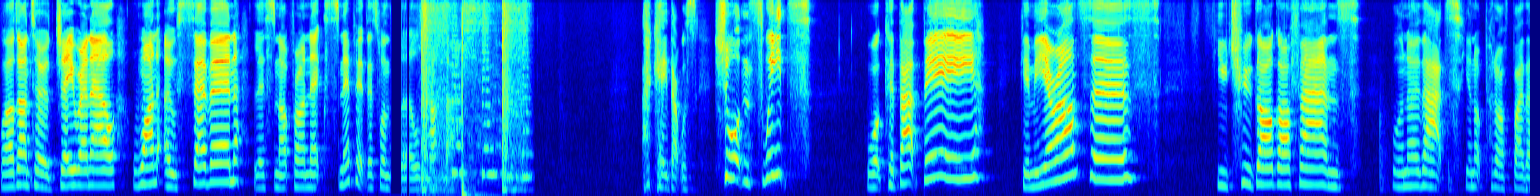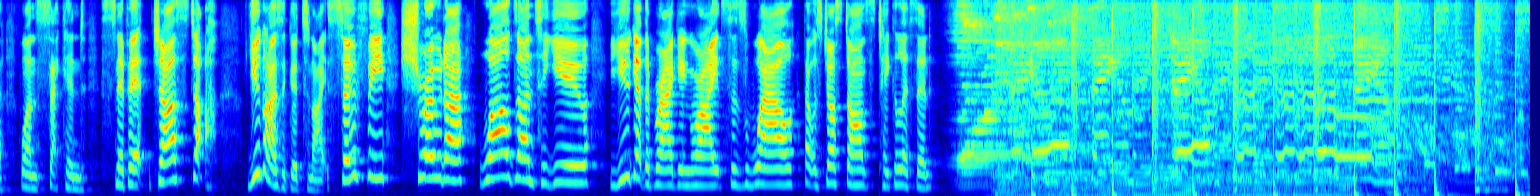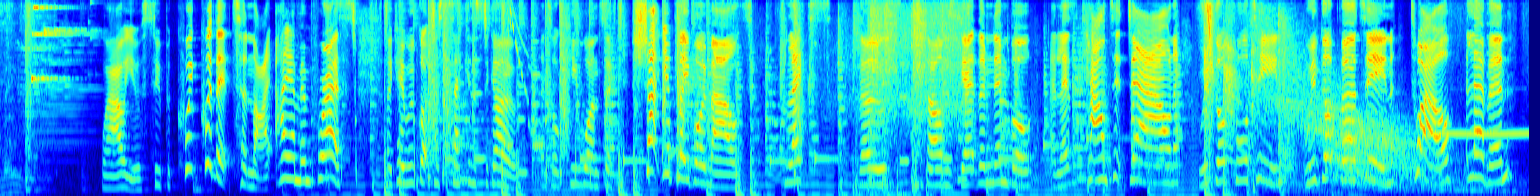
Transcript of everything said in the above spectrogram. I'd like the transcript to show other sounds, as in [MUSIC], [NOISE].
Well done to Jay Renell 107. Listen up for our next snippet. This one's a little tougher. Okay, that was short and sweet. What could that be? Give me your answers. You true Gaga fans will know that. You're not put off by the one second snippet. Just. Uh, you guys are good tonight. Sophie Schroeder, well done to you. You get the bragging rights as well. That was Just Dance. Take a listen. Wow, you were super quick with it tonight. I am impressed. Okay, we've got just seconds to go until Q1, so shut your Playboy mouths, flex those thumbs, get them nimble, and let's count it down. We've got 14, we've got 13, 12, 11.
